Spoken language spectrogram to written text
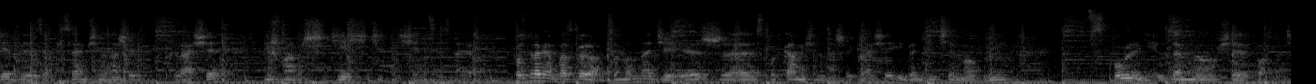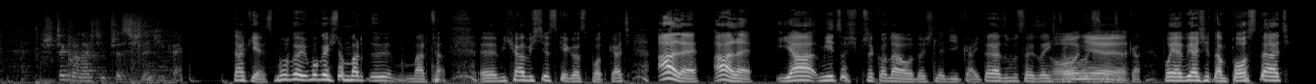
kiedy zapisałem się na naszej klasie, już mam 30 tysięcy znajomych. Pozdrawiam Was gorąco, mam nadzieję, że spotkamy się na naszej klasie i będziecie mogli wspólnie ze mną się poznać. W szczególności przez śledzika. Tak jest, mogłeś, mogłeś tam y, Marta, e, Michała Wiściewskiego spotkać, ale, ale ja, mnie coś przekonało do śledzika i teraz bym sobie zainstalował śledzika. Pojawiła się tam postać,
